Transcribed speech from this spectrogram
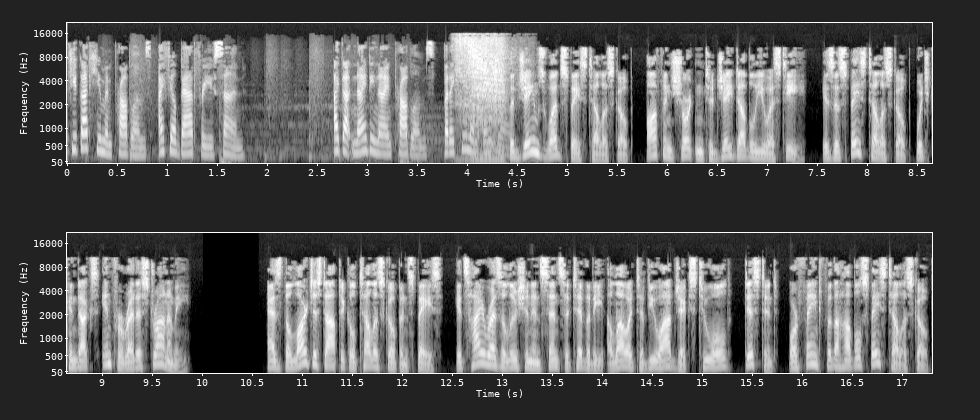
If you got human problems, I feel bad for you, son. I got 99 problems, but a human ain't. The James Webb Space Telescope, often shortened to JWST, is a space telescope which conducts infrared astronomy. As the largest optical telescope in space, its high resolution and sensitivity allow it to view objects too old, distant, or faint for the Hubble Space Telescope.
